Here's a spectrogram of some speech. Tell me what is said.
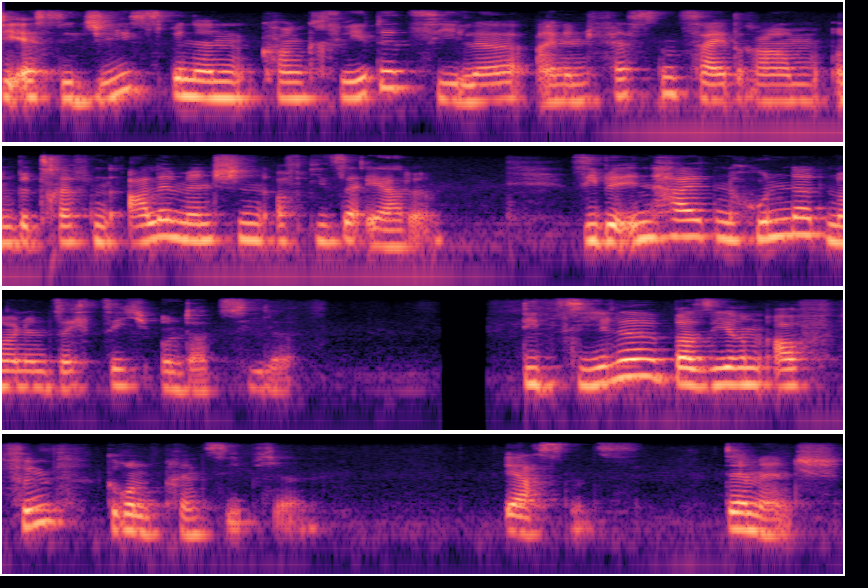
Die SDGs benennen konkrete Ziele, einen festen Zeitrahmen und betreffen alle Menschen auf dieser Erde. Sie beinhalten 169 Unterziele. Die Ziele basieren auf fünf Grundprinzipien. Erstens. Der Mensch.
